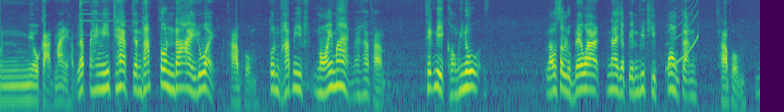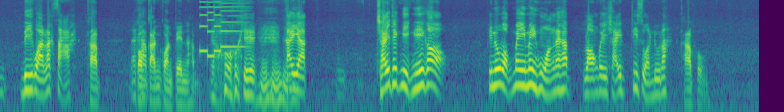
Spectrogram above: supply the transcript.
มันมีโอกาสไหมครับ และแปลงนี้แทบจะนับต้นได้ด้วย ครับผม ต้นพับนี่น้อยมากนะครับ ครับ เทคนิคของพี่นุ เราสรุปได้ว่าน่าจะเป็นวิธีป้องกัน ครับผม ดีกว่ารักษา ครับนะคป้องรับกันก่อนเป็นนะครับ โอเค ใครอยากใช้เทคนิคนี้ก็พี่นุบอกไม่ไม่ห่วงนะครับ ลองไปใช้ที่สวนดูนะครับผม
